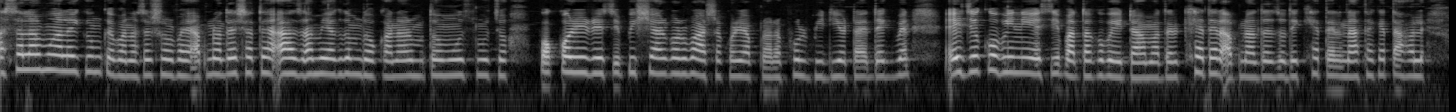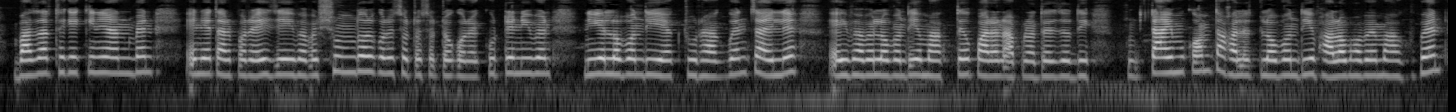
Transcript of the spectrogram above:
আসসালামু আলাইকুম, কেমন আছে সবাই? আপনাদের সাথে আজ আমি একদম দোকানের মতো মুচমুচো পকোড়ির রেসিপি শেয়ার করব। আশা করি আপনারা ফুল ভিডিওটায় দেখবেন। এই যে কবি নিয়েছি পাতাকপি, এটা আমাদের ক্ষেতের। আপনাদের যদি ক্ষেতের না থাকে, তাহলে বাজার থেকে কিনে আনবেন, এনে তারপরে এই যে এইভাবে সুন্দর করে ছোট ছোট করে কুটে নেবেন, নিয়ে লবণ দিয়ে একটু রাখবেন। চাইলে এইভাবে লবণ দিয়ে মাখতেও পারেন। আপনাদের যদি টাইম কম, তাহলে লবণ দিয়ে ভালোভাবে মাখবেন।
